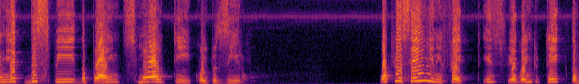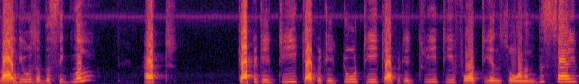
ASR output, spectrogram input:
And let this be the point small t equal to 0. What we are saying in effect is we are going to take the values of the signal at capital T, capital 2 t, capital 3 t, 4 t and so on on this side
